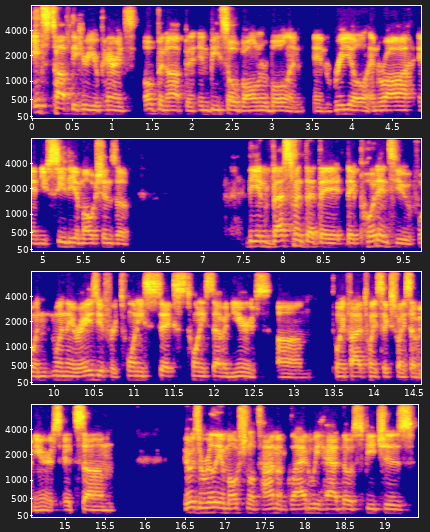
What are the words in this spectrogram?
It's tough to hear your parents open up and, and, be so vulnerable and, and real and raw and you see the emotions of the investment that they they put into you when when they raise you for 26 27 years um 25 26 27 years. It's um it was a really emotional time. I'm glad we had those speeches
